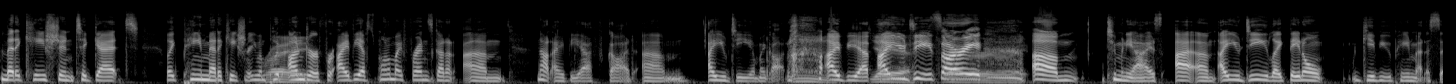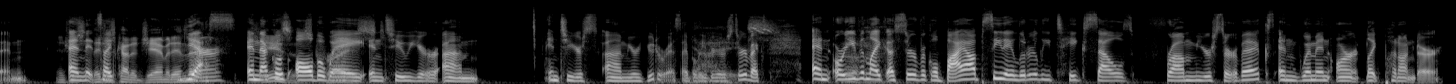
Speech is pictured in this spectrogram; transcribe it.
medication to get like pain medication or even put under for IVFs. One of my friends got an um not IVF, God, um IUD. Oh my God, IVF, Mm. Yeah, yeah. IUD. Right, Sorry, right, right, right. um, too many eyes. Uh, um, IUD, like they don't give you pain medicine. And it's they like- kind of jam it in there. Yes, and that goes all the way into your um into your um your uterus, I believe, or your cervix, and or even like a cervical biopsy. They literally take cells from your cervix, and women aren't like put under.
